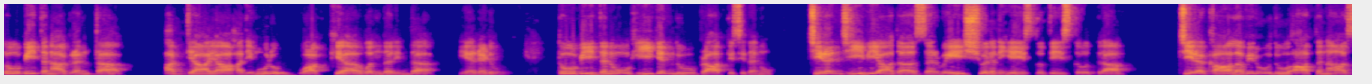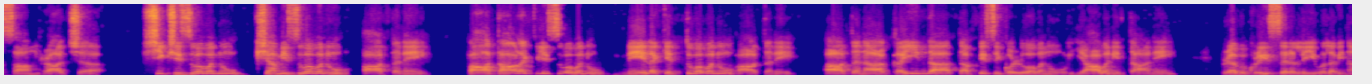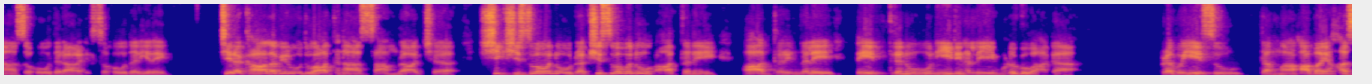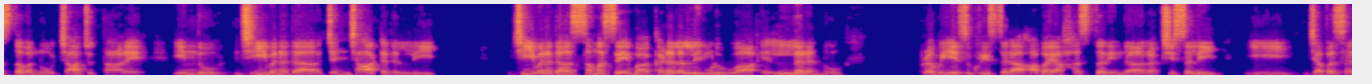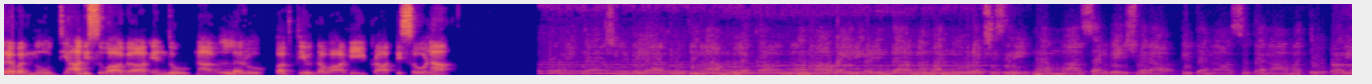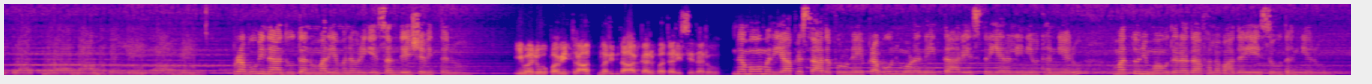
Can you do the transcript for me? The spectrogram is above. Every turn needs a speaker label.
Speaker 1: ತೋಬೀತನ ಗ್ರಂಥ ಅಧ್ಯಾಯ ಹದಿಮೂರು, ವಾಕ್ಯ ಒಂದರಿಂದ ಎರಡು. ತೋಬೀತನು ಹೀಗೆಂದು ಪ್ರಾರ್ಥಿಸಿದನು. ಚಿರಂಜೀವಿಯಾದ ಸರ್ವೇಶ್ವರನಿಗೆ ಸ್ತುತಿ, ಸ್ತೋತ್ರ. ಚಿರಕಾಲವಿರುವುದು ಆತನ ಸಾಮ್ರಾಜ್ಯ. ಶಿಕ್ಷಿಸುವವನು, ಕ್ಷಮಿಸುವವನು ಆತನೇ. ಪಾತಾಳಕ್ಕಿಳಿಸುವವನು, ಮೇಲಕ್ಕೆತ್ತುವವನು ಆತನೇ. ಆತನ ಕೈಯಿಂದ ತಪ್ಪಿಸಿಕೊಳ್ಳುವವನು ಯಾವನಿದ್ದಾನೆ? ಪ್ರಭು ಕ್ರೀಸ್ತರಲ್ಲಿ ಒಲವಿನ ಸಹೋದರ, ಸಹೋದರಿಯರೇ, ಚಿರಕಾಲವಿರುವುದು ಆತನ ಸಾಮ್ರಾಜ್ಯ. ಶಿಕ್ಷಿಸುವವನು, ರಕ್ಷಿಸುವವನು ಆತನೇ. ಆದ್ದರಿಂದಲೇ ಪೇತ್ರನು ನೀರಿನಲ್ಲಿ ಮುಳುಗುವಾಗ ಪ್ರಭು ಯೇಸು ತಮ್ಮ ಅಭಯ ಹಸ್ತವನ್ನು ಚಾಚುತ್ತಾರೆ. ಇಂದು ಜೀವನದ ಜಂಜಾಟದಲ್ಲಿ, ಜೀವನದ ಸಮಸ್ಯೆ ಎಂಬ ಕಡಲಲ್ಲಿ ಮುಳುಗುವ ಎಲ್ಲರನ್ನು ಪ್ರಭು ಯೇಸು ಕ್ರಿಸ್ತರ ಅಭಯ ಹಸ್ತದಿಂದ ರಕ್ಷಿಸಲಿ, ಈ ಜಪಸರವನ್ನು ಧ್ಯಾನಿಸುವಾಗ ಎಂದು ನಾವೆಲ್ಲರೂ ಭಕ್ತಿಯುತವಾಗಿ ಪ್ರಾರ್ಥಿಸೋಣ.
Speaker 2: ಸರ್ವೇಶ್ವರ ಪಿತನ ಸುತನ ಮತ್ತು ಪವಿತ್ರಾತ್ಮರ ನಾಮದಲ್ಲಿ ಆಮೆನ್.
Speaker 3: ಪ್ರಭುವಿನ ದೂತನು ಮರಿಯಮ್ಮನವರಿಗೆ ಸಂದೇಶವಿತ್ತನು.
Speaker 1: ಇವರು ಪವಿತ್ರಾತ್ಮರಿಂದ ಗರ್ಭ ಧರಿಸಿದರು
Speaker 3: ನಮೋ ಮರಿಯ ಪ್ರಸಾದ ಪೂರ್ಣೆ ಪ್ರಭು ನಿಮ್ಮೊಡನೆ ಇದ್ದಾರೆ. ಸ್ತ್ರೀಯರಲ್ಲಿ ನೀವು ಧನ್ಯರು ಮತ್ತು ನಿಮ್ಮ ಉದರದ ಫಲವಾದ ಯೇಸು ಧನ್ಯರು.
